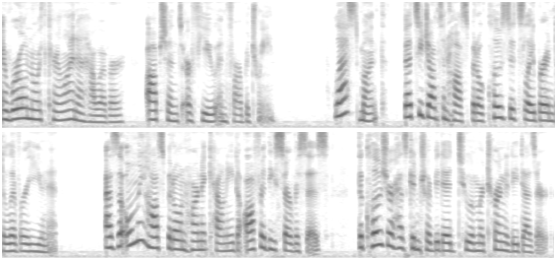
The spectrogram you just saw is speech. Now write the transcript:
In rural North Carolina, however, options are few and far between. Last month, Betsy Johnson Hospital closed its labor and delivery unit. As the only hospital in Harnett County to offer these services, the closure has contributed to a maternity desert,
